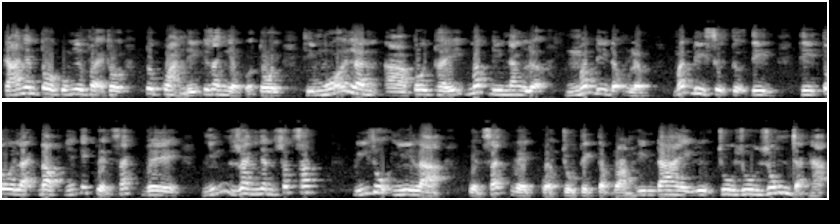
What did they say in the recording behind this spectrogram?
cá nhân tôi cũng như vậy thôi. Tôi quản lý cái doanh nghiệp của tôi thì mỗi lần à, tôi thấy mất đi năng lượng mất đi động lực mất đi sự tự tin thì tôi lại đọc những cái quyển sách về những doanh nhân xuất sắc ví dụ như là quyển sách về của chủ tịch tập đoàn Hyundai Chu Du Dung chẳng hạn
